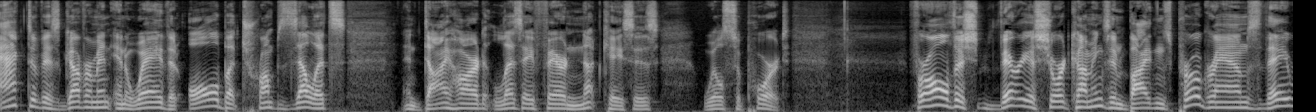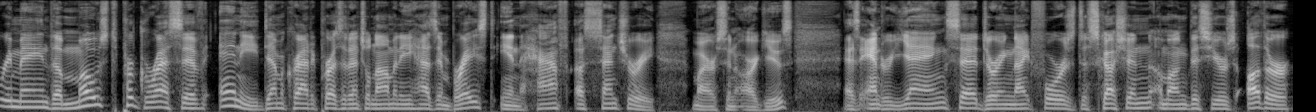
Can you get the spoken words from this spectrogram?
activist government in a way that all but Trump zealots and diehard laissez faire nutcases will support. For all the sh- various shortcomings in Biden's programs, they remain the most progressive any Democratic presidential nominee has embraced in half a century, Meyerson argues. As Andrew Yang said during Night Four's discussion among this year's other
